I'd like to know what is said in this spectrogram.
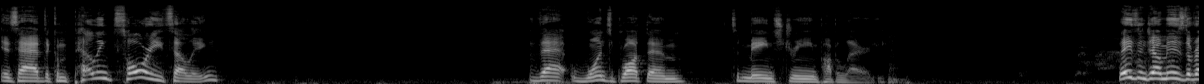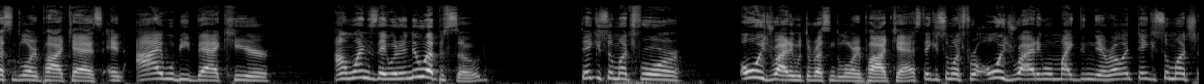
is have the compelling storytelling that once brought them to mainstream popularity. Ladies and gentlemen, this is the Wrestling DeLorean podcast, and I will be back here on Wednesday with a new episode. Thank you so much for always riding with the Wrestling DeLorean podcast. Thank you so much for always riding with Mike De Niro, and thank you so much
